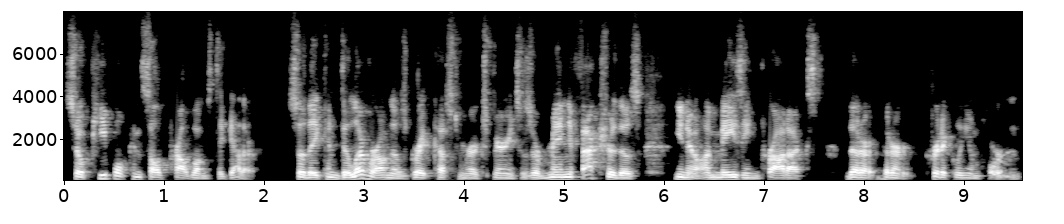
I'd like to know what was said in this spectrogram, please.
so people can solve problems together so they can deliver on those great customer experiences or manufacture those you know amazing products that are that are critically important.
